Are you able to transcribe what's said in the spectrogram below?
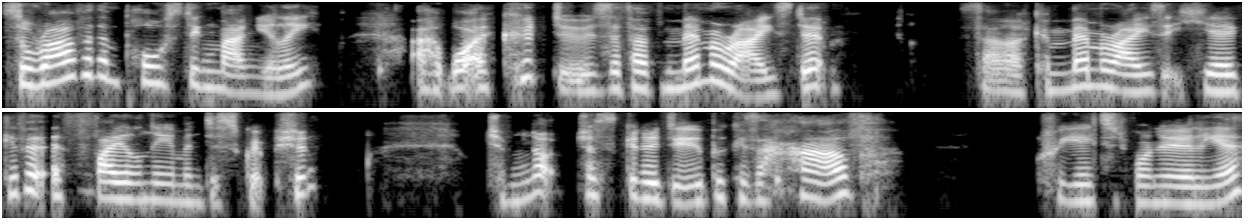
So rather than posting manually uh, what I could do is if I've memorized it so I can memorize it here give it a file name and description which I'm not just going to do because I have created one earlier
